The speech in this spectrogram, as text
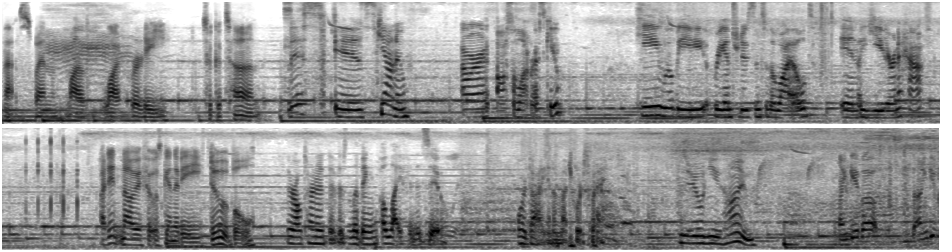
That's when my life really took a turn. This is Keanu, our ocelot rescue. He will be reintroduced into the wild in a year and a half. I didn't know if it was going to be doable. Their alternative is living a life in the zoo or dying in a much worse way. This is your new home. Don't give up. Don't give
